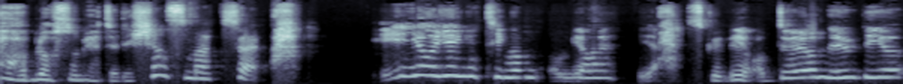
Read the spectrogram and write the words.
ah Blossom, vet du, det känns som att så här, ah, jag gör ju ingenting om, om jag, ja, skulle jag dö nu, det gör,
